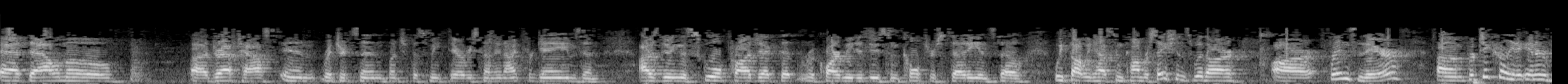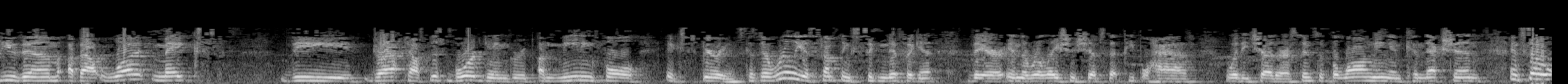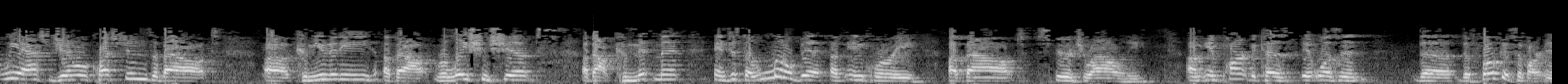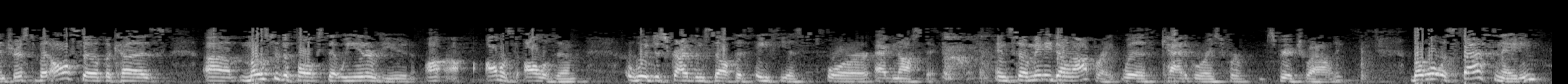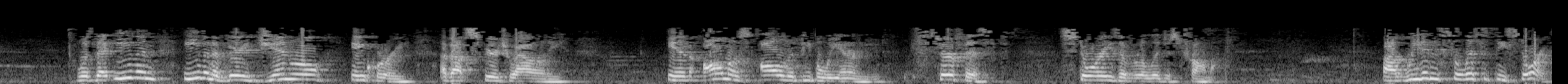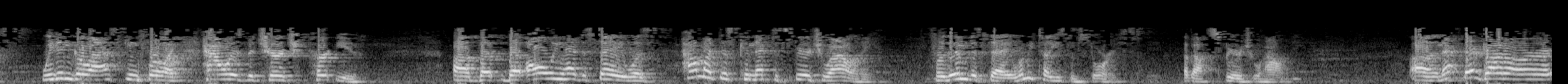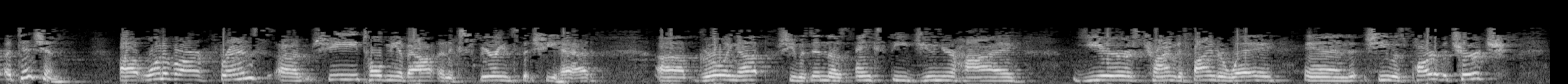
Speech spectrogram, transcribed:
at the Alamo uh, Draft House in Richardson. A bunch of us meet there every Sunday night for games, and I was doing this school project that required me to do some culture study, and so we thought we'd have some conversations with our our friends there, um, particularly to interview them about what makes the draft house, this board game group, a meaningful experience because there really is something significant there in the relationships that people have with each other, a sense of belonging and connection. And so we ask general questions about uh, community, about relationships, about commitment, and just a little bit of inquiry about spirituality. Um, in part because it wasn't the, the focus of our interest, but also because uh, most of the folks that we interviewed, almost all of them, would describe themselves as atheist or agnostic. And so many don't operate with categories for spirituality. But what was fascinating was that even, even a very general inquiry about spirituality in almost all of the people we interviewed surfaced stories of religious trauma. Uh, we didn't solicit these stories. We didn't go asking for like, how has the church hurt you? Uh, but but all we had to say was, how might this connect to spirituality? For them to say, let me tell you some stories about spirituality. Uh, that that got our attention. Uh, one of our friends, uh, she told me about an experience that she had. Uh, growing up, she was in those angsty junior high years trying to find her way, and she was part of a church,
